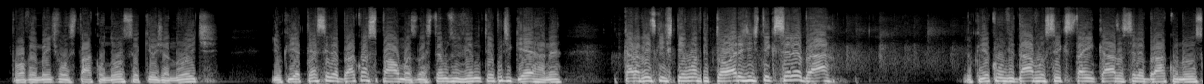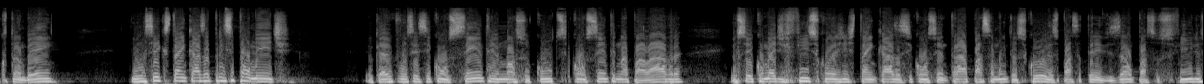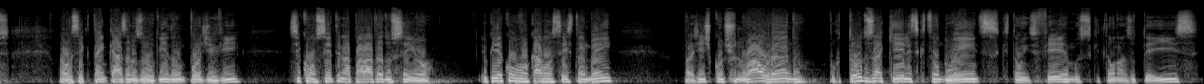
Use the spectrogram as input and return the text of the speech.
Provavelmente vão estar conosco aqui hoje à noite. E eu queria até celebrar com as palmas. Nós estamos vivendo um tempo de guerra, né? Cada vez que a gente tem uma vitória, a gente tem que celebrar. Eu queria convidar você que está em casa a celebrar conosco também. E você que está em casa principalmente. Eu quero que você se concentre no nosso culto, se concentre na palavra. Eu sei como é difícil quando a gente está em casa se concentrar, passa muitas coisas, passa a televisão, passa os filhos. Mas você que está em casa nos ouvindo, não pôde vir, se concentre na palavra do Senhor. Eu queria convocar vocês também para a gente continuar orando por todos aqueles que estão doentes, que estão enfermos, que estão nas UTIs,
